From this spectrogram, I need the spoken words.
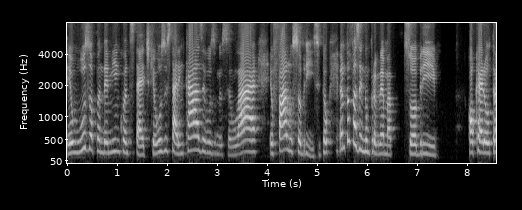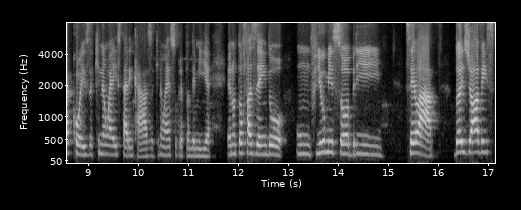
eu uso a pandemia enquanto estética, eu uso estar em casa, eu uso meu celular, eu falo sobre isso. Então, eu não estou fazendo um programa sobre qualquer outra coisa que não é estar em casa, que não é sobre a pandemia. Eu não estou fazendo um filme sobre, sei lá, dois jovens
